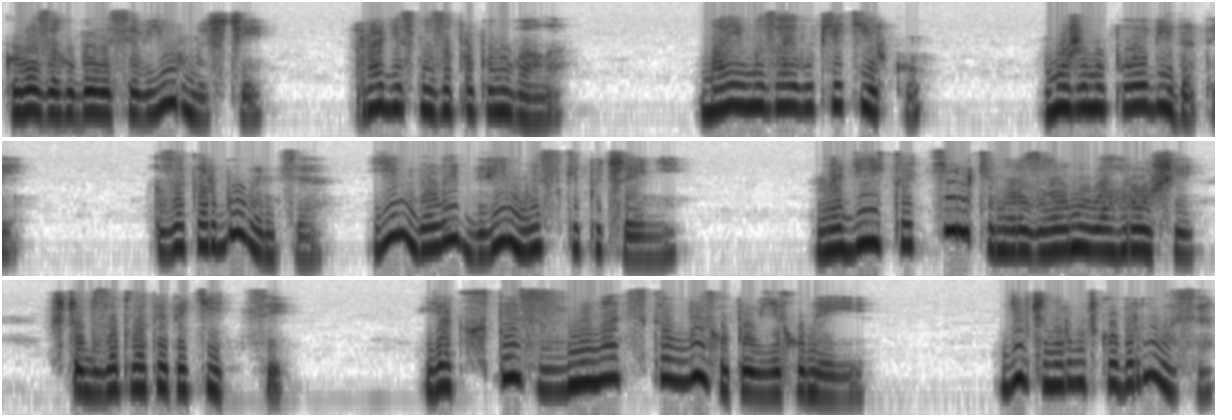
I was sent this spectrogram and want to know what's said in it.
Коли загубилися в юрмищі, радісно запропонувала маємо зайву п'ятірку, можемо пообідати. За карбованця їм дали дві миски печені. Надійка тільки не розгорнула гроші, щоб заплатити тітці, як хтось зненацька вихопив їх у неї. Дівчина ручко обернулася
